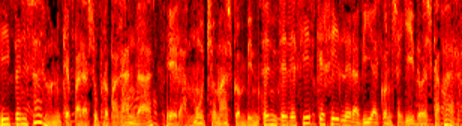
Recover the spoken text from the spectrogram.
Y pensaron que para su propaganda era mucho más convincente decir que Hitler había conseguido escapar,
